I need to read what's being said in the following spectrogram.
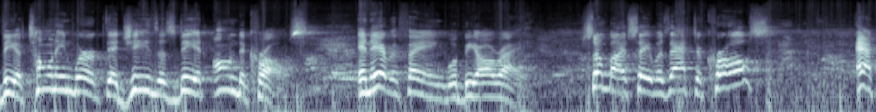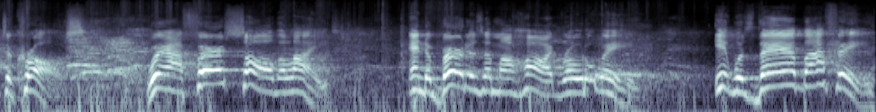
the atoning work that Jesus did on the cross, and everything will be all right. Somebody say was at the cross, at the cross, where I first saw the light, and the burdens of my heart rolled away. It was there by faith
